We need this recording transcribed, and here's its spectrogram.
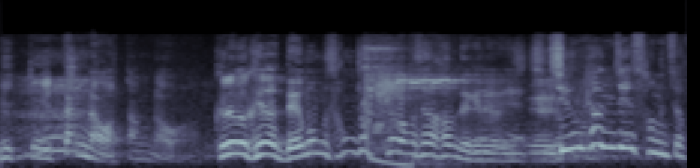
6등이 딱 나와, 딱 나와. 그러면 그냥 내 몸 성적표라고 생각하면 되겠네요. 이- 지금 현재 성적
